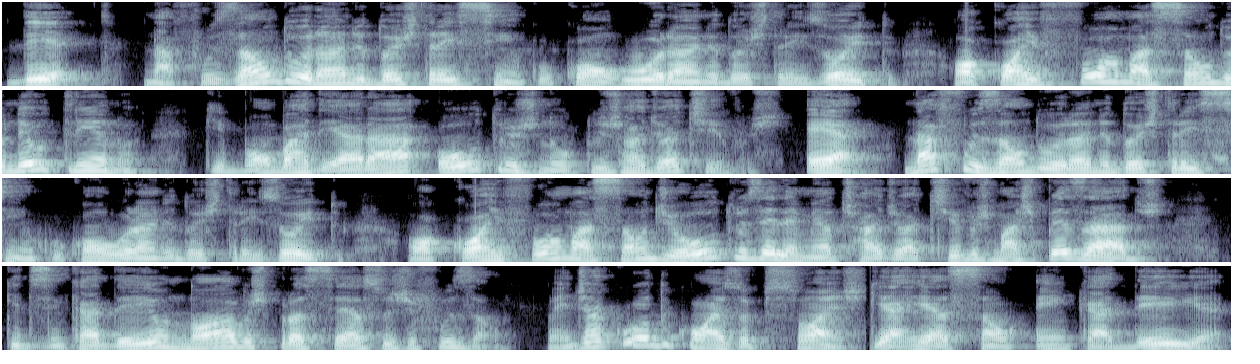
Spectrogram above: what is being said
D. Na fusão do urânio 235 com o urânio 238, ocorre formação do neutrino, que bombardeará outros núcleos radioativos. E. Na fusão do urânio 235 com o urânio 238, ocorre formação de outros elementos radioativos mais pesados, que desencadeiam novos processos de fusão. Bem, de acordo com as opções, que a reação em cadeia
